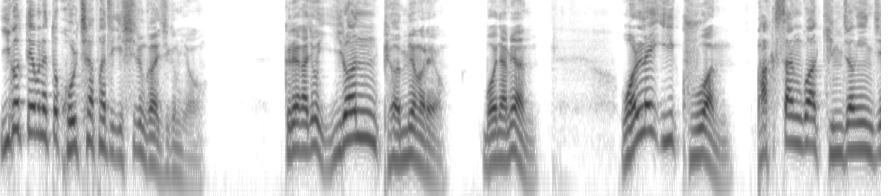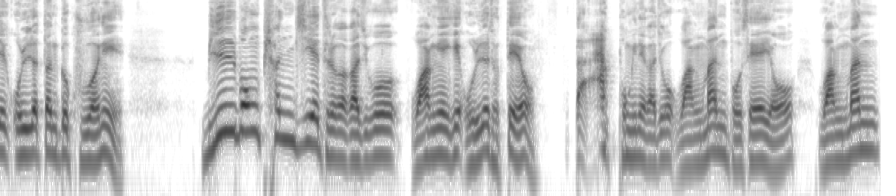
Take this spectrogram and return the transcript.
이것 때문에 또 골치 아파지기 싫은 거야, 지금요. 그래가지고 이런 변명을 해요. 뭐냐면, 원래 이 구원, 박상과 이제 올렸던 그 구원이 밀봉 편지에 들어가가지고 왕에게 올려졌대요. 딱 봉인해가지고 왕만 보세요. 왕만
